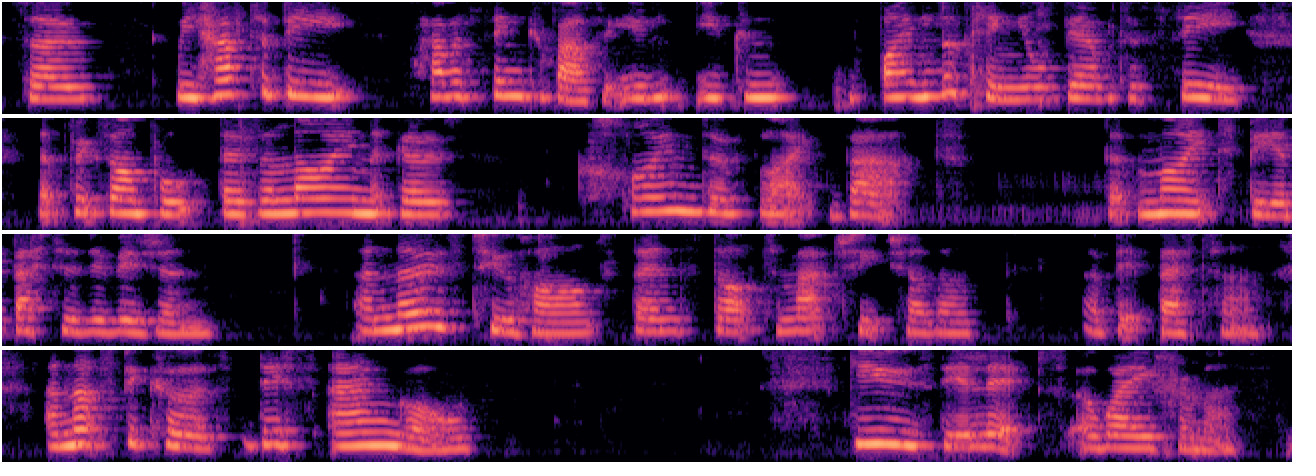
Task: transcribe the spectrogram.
So we have to be have a think about it. You you can by looking you'll be able to see that for example there's a line that goes kind of like that, that might be a better division. And those two halves then start to match each other a bit better. And that's because this angle skews the ellipse away from us.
